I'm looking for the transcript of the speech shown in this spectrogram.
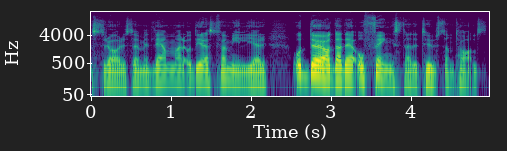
motståndsrörelsemedlemmar och deras familjer och dödade och fängslade tusentals.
